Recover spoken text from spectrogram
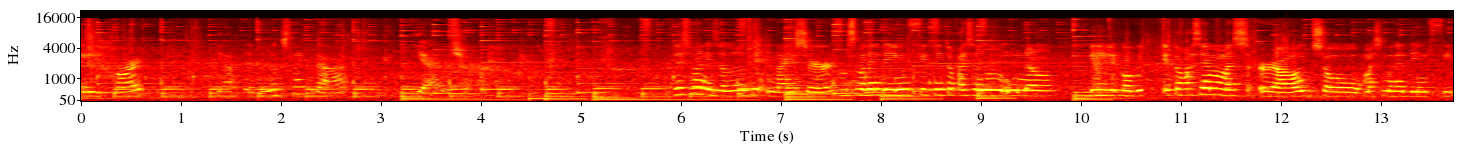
a heart. Yeah, it looks like that. Yeah, sure. This one is a little bit nicer. Mas maganda yung fit nito kaysa nung unang binili ko. Ito kasi mas round, so mas maganda yung fit.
